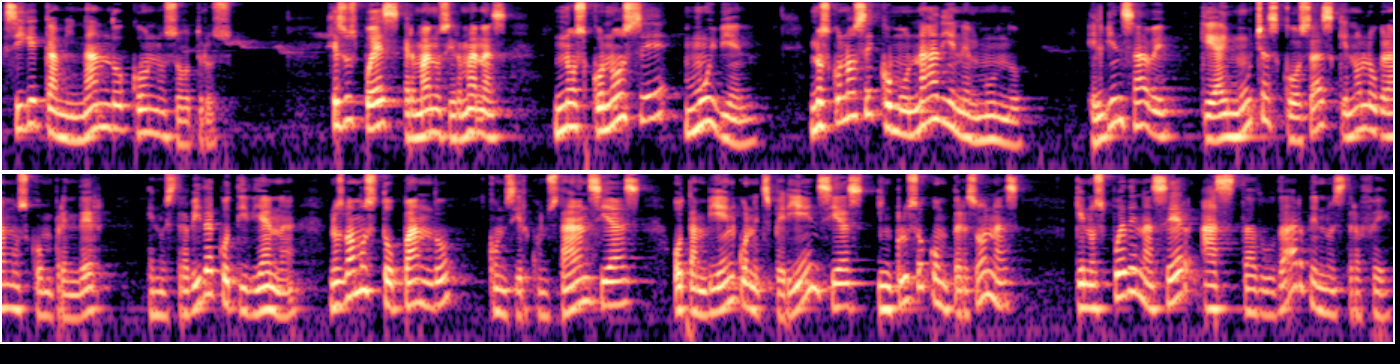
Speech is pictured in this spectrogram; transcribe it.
sigue caminando con nosotros. Jesús pues, hermanos y hermanas, nos conoce muy bien, nos conoce como nadie en el mundo. Él bien sabe que hay muchas cosas que no logramos comprender. En nuestra vida cotidiana nos vamos topando con circunstancias, o también con experiencias, incluso con personas que nos pueden hacer hasta dudar de nuestra fe.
